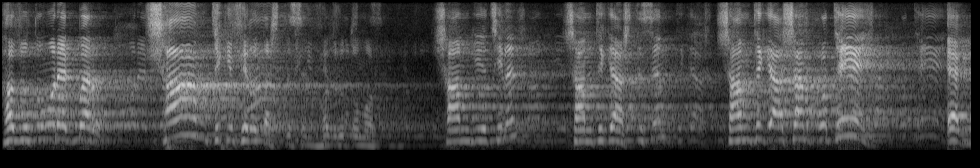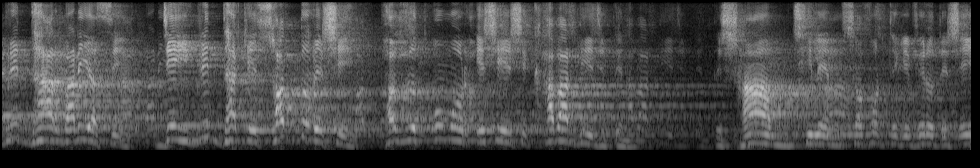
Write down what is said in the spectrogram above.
হজরত উমর একবার শাম থেকে ফেরত আসতেছেন হজরত উমর শাম গিয়েছিলেন, শাম থেকে আসতেছেন। শাম থেকে আসার পথে এক বৃদ্ধার বাড়ি আছে, যেই বৃদ্ধাকে ছদ্মবেশে হজরত উমর এসে এসে খাবার দিয়ে যেতেন। শাম ছিলেন সফর থেকে ফেরত এসে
